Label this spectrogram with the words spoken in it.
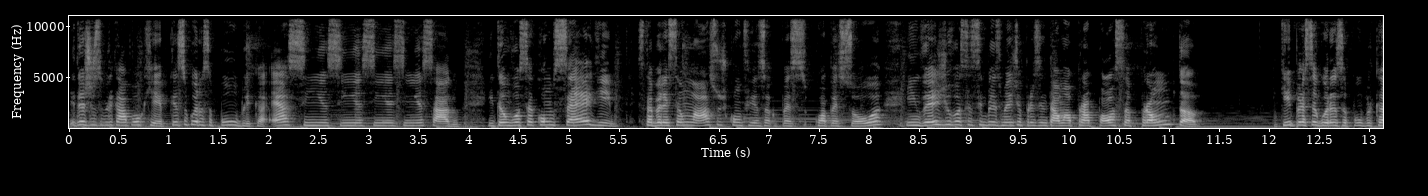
e deixa eu explicar por quê. Porque a segurança pública é assim, assim, assim, assim, assado. Então você consegue estabelecer um laço de confiança com a pessoa, em vez de você simplesmente apresentar uma proposta pronta que para a segurança pública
